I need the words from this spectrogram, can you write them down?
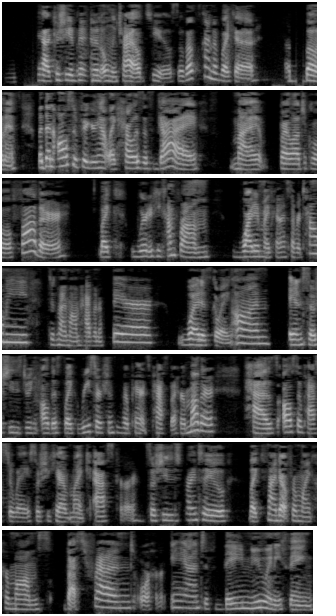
Yeah, because she had been an only child too. So that's kind of like a, a bonus. But then also figuring out like how is this guy, my biological father, like where did he come from? Why did my parents never tell me? Did my mom have an affair? What is going on? And so she's doing all this like research into her parents' past, but her mother has also passed away, so she can't like ask her. So she's trying to like find out from like her mom's best friend or her aunt if they knew anything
